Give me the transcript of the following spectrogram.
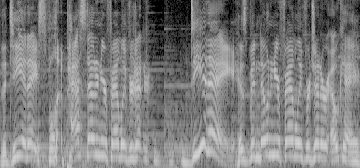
The DNA spl- passed down in your family for gen- DNA has been known in your family for gener. Okay.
